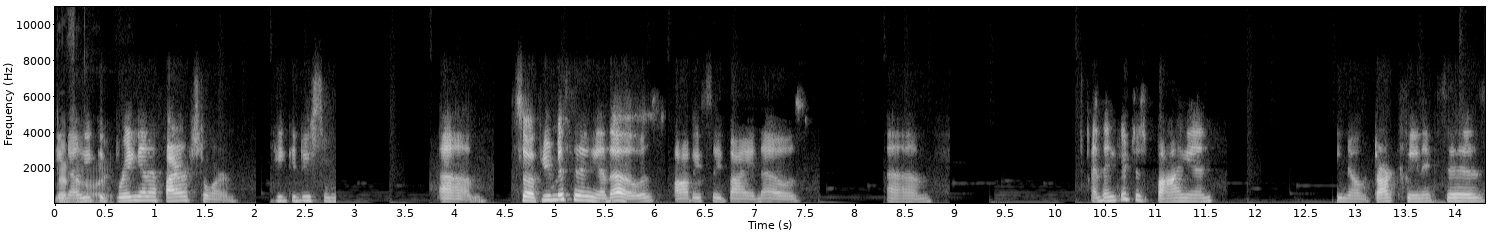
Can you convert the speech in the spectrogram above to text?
You know, you could bring in a firestorm. He could do some um so if you're missing any of those, obviously buying those. Um I think you're just buying, you know, Dark Phoenixes.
